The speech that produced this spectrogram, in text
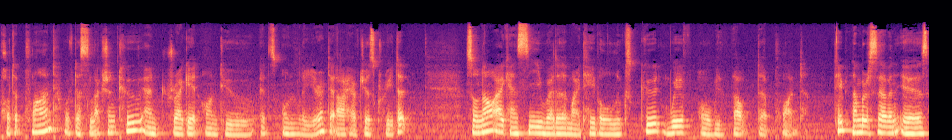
potted plant with the selection tool and drag it onto its own layer that I have just created. So now I can see whether my table looks good with or without the plant. Tip number seven is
